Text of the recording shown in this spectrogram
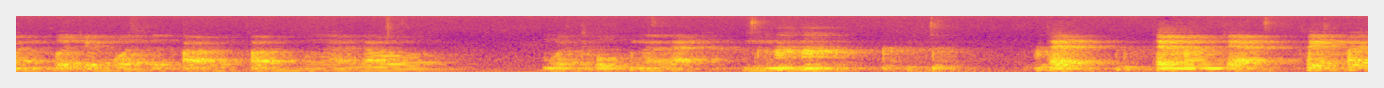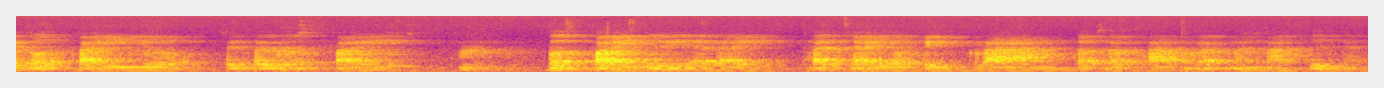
มันควรจะหมดหรือเปล่าตอนเมื่อเราหมดทุกข์นั่นแหละ แต่แต่มันจะค่อยๆลดไปโยมค่อยๆลดไปลดไปด้วยอะไร ถ้าใจเราเป็นกลางกับสภาวมันมากขึ้นนะ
